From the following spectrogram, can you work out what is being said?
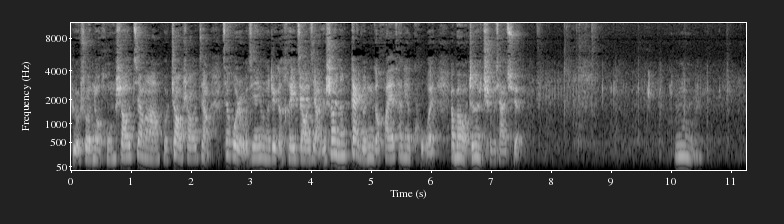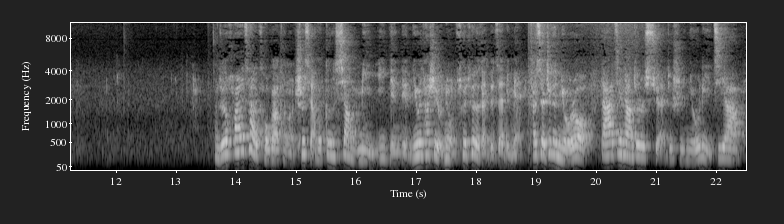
比如说那种红烧酱啊，或照烧酱，再或者我今天用的这个黑椒酱，就稍微能盖住那个花椰菜那个苦味，要不然我真的是吃不下去。嗯。我觉得花椰菜的口感可能吃起来会更像米一点点，因为它是有那种脆脆的感觉在里面。而且这个牛肉，大家尽量就是选就是牛里脊啊，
